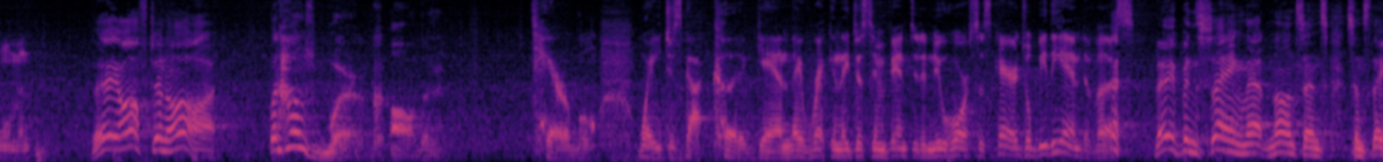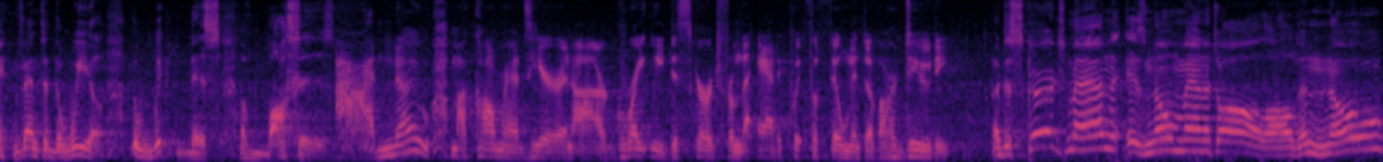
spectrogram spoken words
woman. They often are. But how's work, Alden? Terrible. Wages got cut again. They reckon they just invented a new horseless carriage will be the end of us. They've been saying that nonsense since they invented the wheel. The wickedness of bosses. I know. My comrades here and I are greatly discouraged from the adequate fulfillment of our duty. A discouraged man is no man at all, Alden. No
